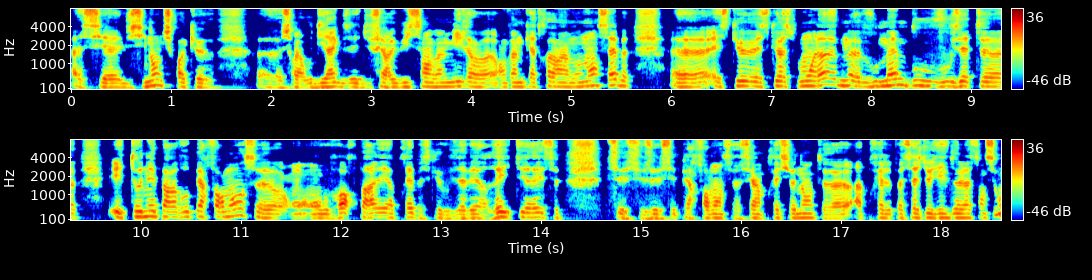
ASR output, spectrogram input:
assez hallucinantes. Je crois que sur la route directe vous avez dû faire 820 000 en 24 heures à un moment, Seb. est-ce que est-ce que à ce moment-là vous-même vous vous êtes étonné par vos performances on, on, va en reparler après parce que vous avez réitéré ces, ces, ces performances assez impressionnantes après le passage de l'île de l'Ascension.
